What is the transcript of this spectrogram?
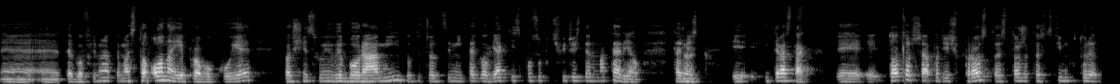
e, e, tego filmu, natomiast to ona je prowokuje właśnie swoimi wyborami dotyczącymi tego, w jaki sposób ćwiczyć ten materiał. Tam Tak. jest, i, I teraz tak, y, y, to co trzeba powiedzieć wprost, to jest to, że to jest film, który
